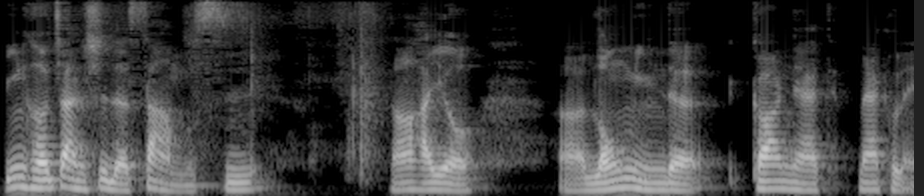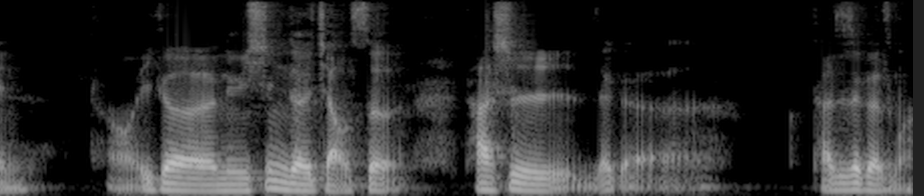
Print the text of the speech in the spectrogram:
银河战士的萨姆斯，然后还有呃农民的 Garnet Macklin 哦，一个女性的角色，她是这个。她是这个什么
